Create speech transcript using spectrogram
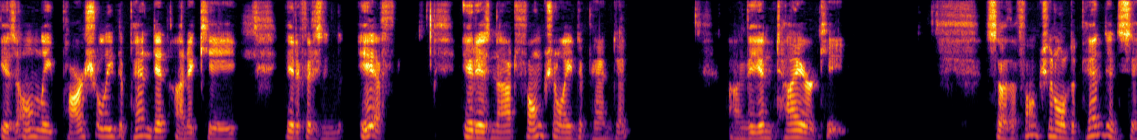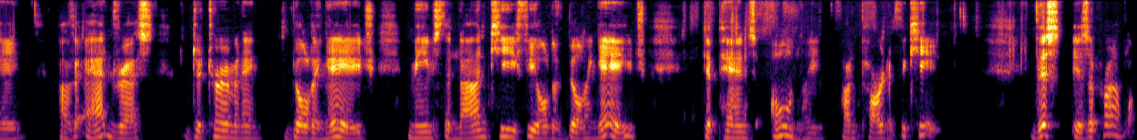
is only partially dependent on a key if it is, if it is not functionally dependent on the entire key. So the functional dependency of address determining building age means the non-key field of building age depends only on part of the key. This is a problem.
